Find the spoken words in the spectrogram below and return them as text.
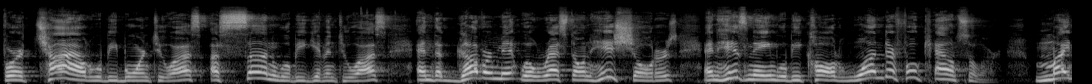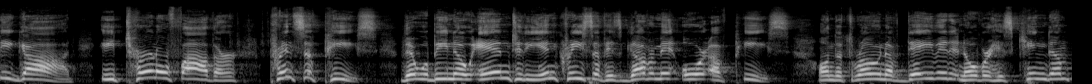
For a child will be born to us, a son will be given to us, and the government will rest on his shoulders, and his name will be called Wonderful Counselor, Mighty God, Eternal Father, Prince of Peace. There will be no end to the increase of his government or of peace on the throne of David and over his kingdom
